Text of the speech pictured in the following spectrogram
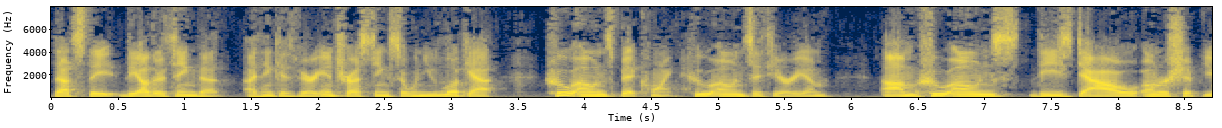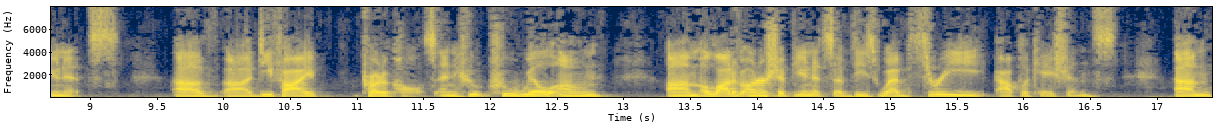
That's the the other thing that I think is very interesting. So when you look at who owns Bitcoin, who owns Ethereum, um, who owns these DAO ownership units of uh, DeFi protocols, and who who will own um, a lot of ownership units of these Web three applications. Um,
